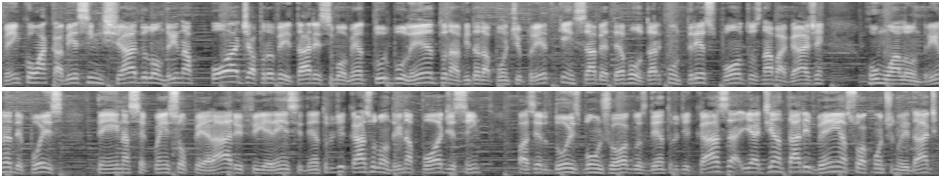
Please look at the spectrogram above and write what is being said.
Vem com a cabeça inchada e Londrina pode aproveitar esse momento turbulento na vida da Ponte Preta. Quem sabe até voltar com três pontos na bagagem rumo a Londrina. Depois tem aí na sequência Operário e Figueirense dentro de casa. O Londrina pode sim fazer dois bons jogos dentro de casa e adiantar e bem a sua continuidade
